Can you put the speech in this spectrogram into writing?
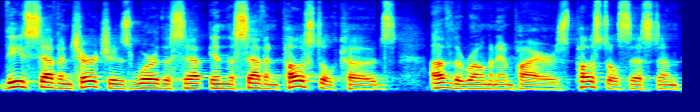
these seven churches were the se- in the seven postal codes of the Roman Empire's postal system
